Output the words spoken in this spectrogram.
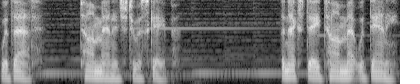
With that, Tom managed to escape. The next day, Tom met with Danny.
